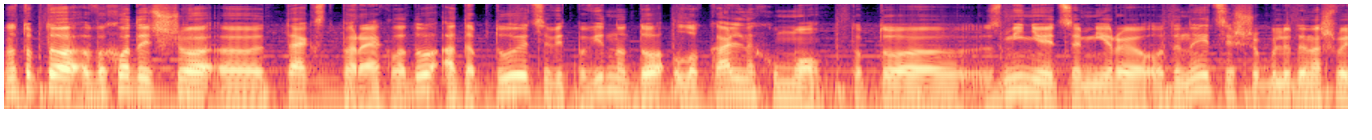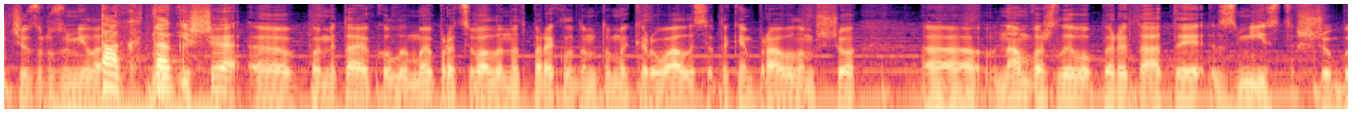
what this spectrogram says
Ну тобто виходить, що е, текст перекладу адаптується відповідно до локальних умов, тобто е, змінюється міри одиниці, щоб людина швидше зрозуміла. Так, ну, так. І ще е, пам'ятаю, коли ми працювали над перекладом, то ми керувалися таким правилом, що е, нам важливо передати зміст, щоб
